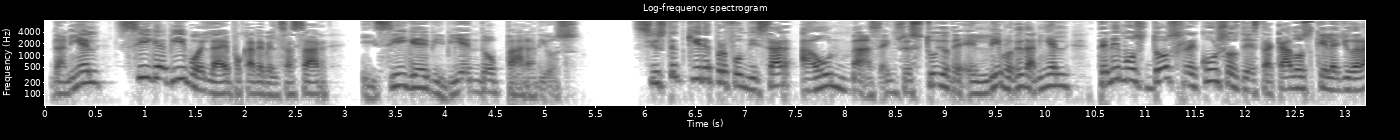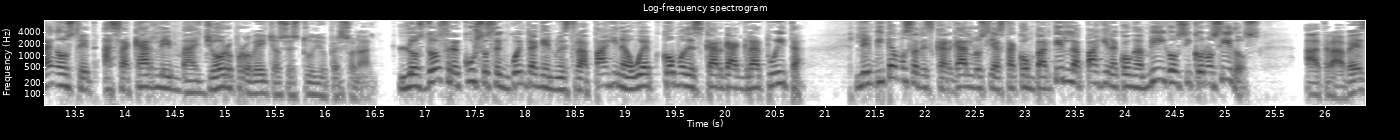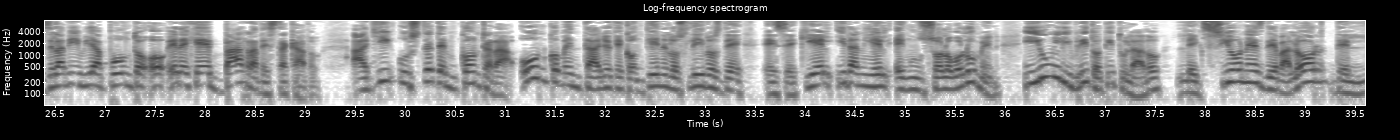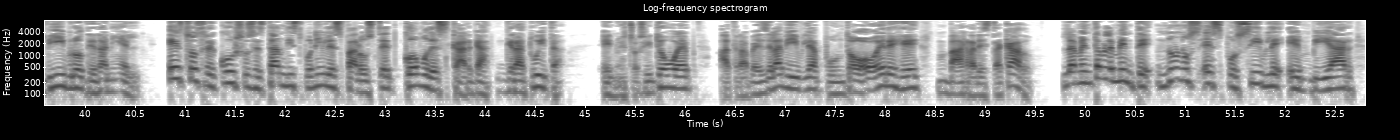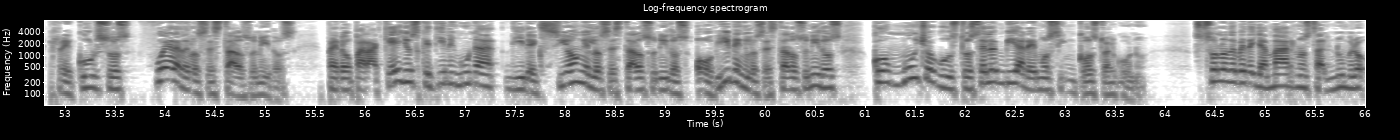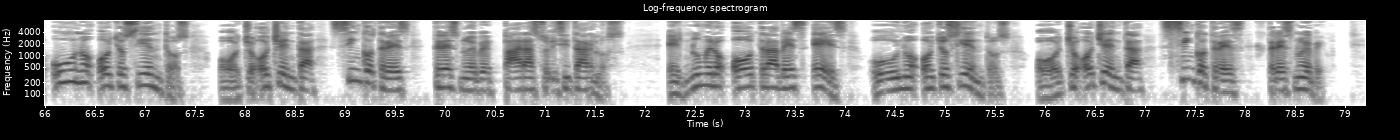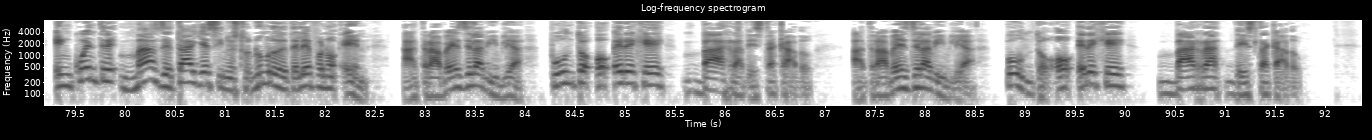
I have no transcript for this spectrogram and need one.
Daniel sigue vivo en la época de Belsasar y sigue viviendo para Dios. Si usted quiere profundizar aún más en su estudio del el libro de Daniel, tenemos dos recursos destacados que le ayudarán a usted a sacarle mayor provecho a su estudio personal. Los dos recursos se encuentran en nuestra página web como descarga gratuita. Le invitamos a descargarlos y hasta compartir la página con amigos y conocidos a través de la biblia.org barra destacado. Allí usted encontrará un comentario que contiene los libros de Ezequiel y Daniel en un solo volumen y un librito titulado Lecciones de Valor del libro de Daniel. Estos recursos están disponibles para usted como descarga gratuita en nuestro sitio web a través de la biblia.org barra destacado. Lamentablemente no nos es posible enviar recursos fuera de los Estados Unidos pero para aquellos que tienen una dirección en los Estados Unidos o viven en los Estados Unidos, con mucho gusto se lo enviaremos sin costo alguno. Solo debe de llamarnos al número 1-800-880-5339 para solicitarlos. El número otra vez es 1-800-880-5339. Encuentre más detalles y nuestro número de teléfono en a través de la Biblia .org barra destacado. A través de la Biblia.org barra destacado.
